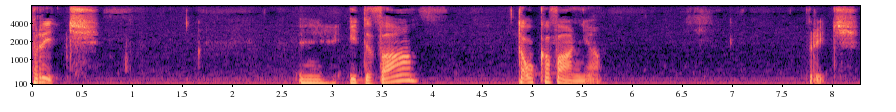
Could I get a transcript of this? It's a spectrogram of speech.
притч и два толкования притч.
